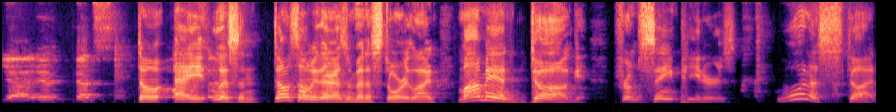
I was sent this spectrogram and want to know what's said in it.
yeah, it, that's Don't hey, what's listen. Don't tell me there hasn't been a storyline. My man Doug from St. Peter's, what a stud,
